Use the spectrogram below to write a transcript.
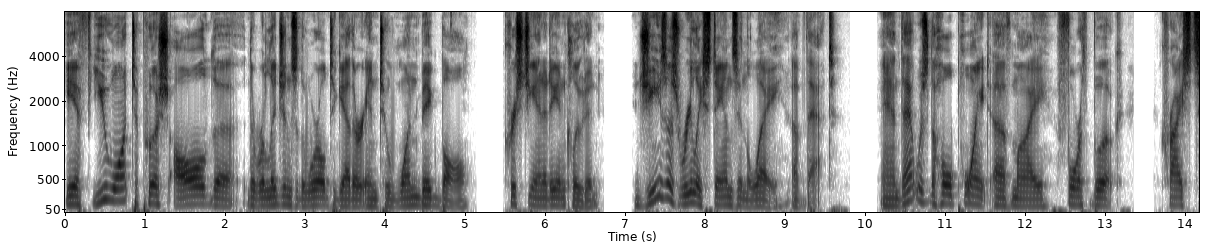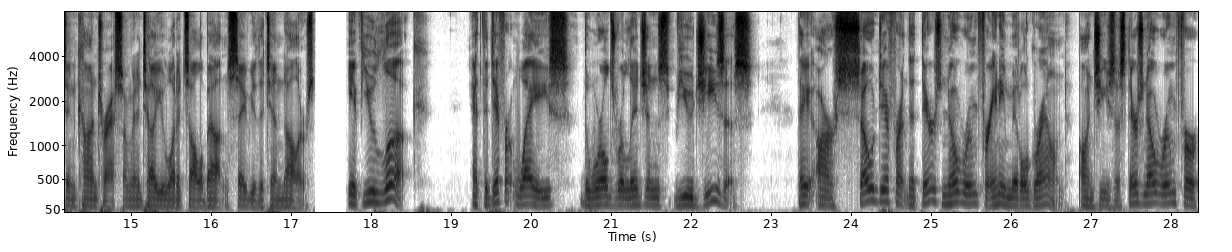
If you want to push all the, the religions of the world together into one big ball, Christianity included, Jesus really stands in the way of that. And that was the whole point of my fourth book, Christ's in Contrast. I'm going to tell you what it's all about and save you the $10. If you look at the different ways the world's religions view Jesus, they are so different that there's no room for any middle ground on Jesus. There's no room for,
